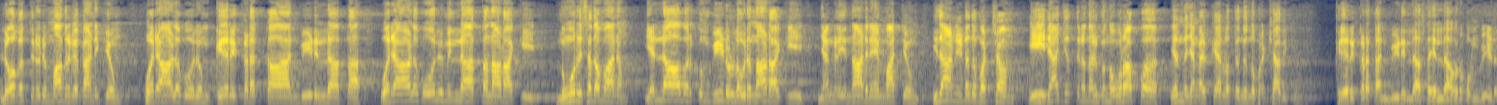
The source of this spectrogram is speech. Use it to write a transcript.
ലോകത്തിനൊരു മാതൃക കാണിക്കും. ഒരാൾ പോലും കയറിക്കിടക്കാൻ വീടില്ലാത്ത ഒരാൾ പോലും ഇല്ലാത്ത നാടാക്കി നൂറ് ശതമാനം എല്ലാവർക്കും വീടുള്ള ഒരു നാടാക്കി ഞങ്ങൾ ഈ നാടിനെ മാറ്റും. ഇതാണ് ഇടതുപക്ഷം ഈ രാജ്യത്തിന് നൽകുന്ന ഉറപ്പ് എന്ന് ഞങ്ങൾ കേരളത്തിൽ നിന്ന് പ്രഖ്യാപിക്കും. കയറിക്കിടക്കാൻ വീടില്ലാത്ത എല്ലാവർക്കും വീട്.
